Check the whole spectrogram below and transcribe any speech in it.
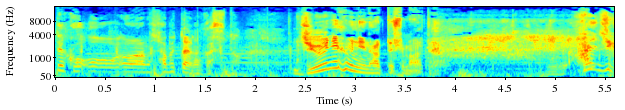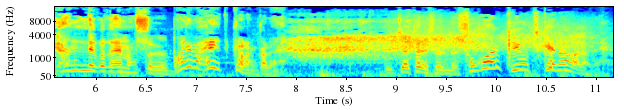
でこう喋ったりなんかすると12分になってしまうとはい時間でございます。バイバイかなんかね言っちゃったりするんでそこは気をつけながらね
